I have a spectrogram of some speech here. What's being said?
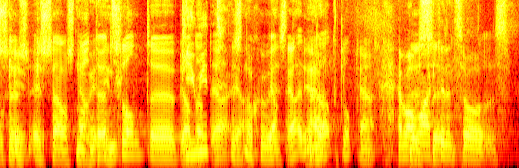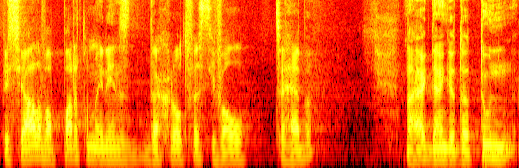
oké. is, zelfs nog in- Duitsland... eh, Kiewit is nog geweest. Ja, inderdaad, klopt. Ja. En wat Dus, maakt eh, het zo speciaal of apart om ineens dat groot festival te hebben? Nou ja, ik denk dat dat toen...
